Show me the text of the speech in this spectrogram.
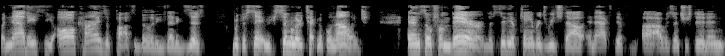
but now they see all kinds of possibilities that exist with the same similar technical knowledge. And so from there, the city of Cambridge reached out and asked if uh, I was interested in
